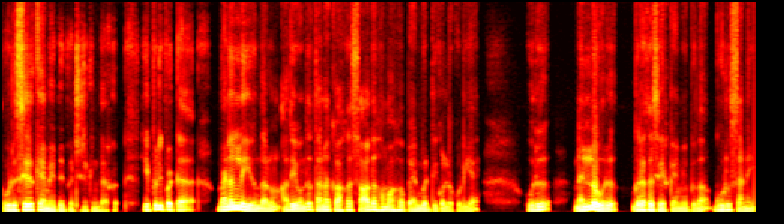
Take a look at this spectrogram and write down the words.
ஒரு சேர்க்கை அமைப்பை பெற்றிருக்கின்றார்கள். இப்படிப்பட்ட மனநிலை இருந்தாலும் அதை வந்து தனக்காக சாதகமாக பயன்படுத்திக் கொள்ளக்கூடிய ஒரு நல்ல ஒரு கிரக சேர்க்கை அமைப்பு தான் குரு சனி.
